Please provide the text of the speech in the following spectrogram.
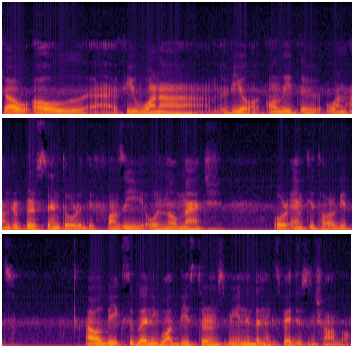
show all uh, if you wanna view only the 100% or the fuzzy or no match or empty target. I will be explaining what these terms mean in the next videos inshallah.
